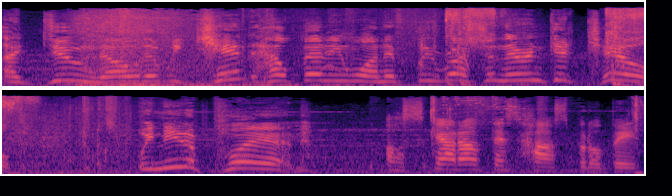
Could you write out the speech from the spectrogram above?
I do know that we can't help anyone if we rush in there and get killed. We need a plan. I'll scout out this hospital base.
